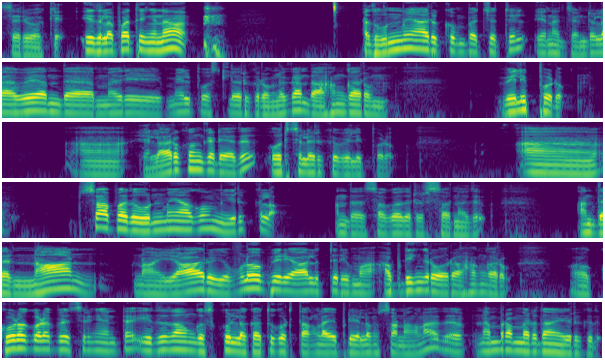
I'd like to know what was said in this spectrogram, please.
சரி ஓகே இதில் பார்த்தீங்கன்னா அது உண்மையாக இருக்கும் பட்சத்தில் ஏன்னா ஜென்ரலாகவே அந்த மாதிரி மேல் போஸ்ட்டில் இருக்கிறவங்களுக்கு அந்த அகங்காரம் வெளிப்படும். எல்லாருக்கும் கிடையாது ஒரு சிலருக்கு வெளிப்படும். ஸோ அப்போ அது உண்மையாகவும் இருக்கலாம் அந்த சகோதரர் சொன்னது. அந்த நான் நான் யார் எவ்வளோ பெரிய ஆள் தெரியுமா அப்படிங்கிற ஒரு அகங்காரம். கூட கூட பேசுகிறீங்கன்ட்டு இதுதான் உங்கள் ஸ்கூலில் கற்றுக் கொடுத்தாங்களா இப்படி எல்லாம் சொன்னாங்களா அது நம்புகிற மாதிரி தான் இருக்குது.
